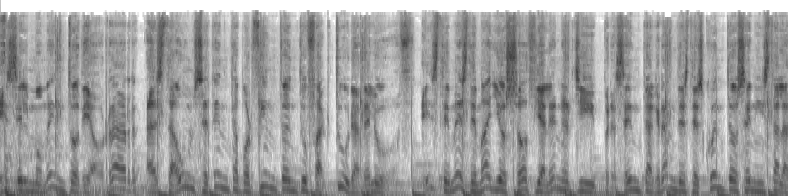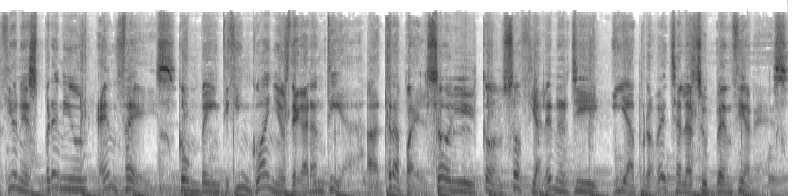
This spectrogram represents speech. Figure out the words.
Es el momento de ahorrar hasta un 70% en tu factura de luz. Este mes de mayo Social Energy presenta grandes descuentos en instalaciones premium en Face, con 25 años de garantía. Atrapa el sol con Social Energy y aprovecha las subvenciones.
